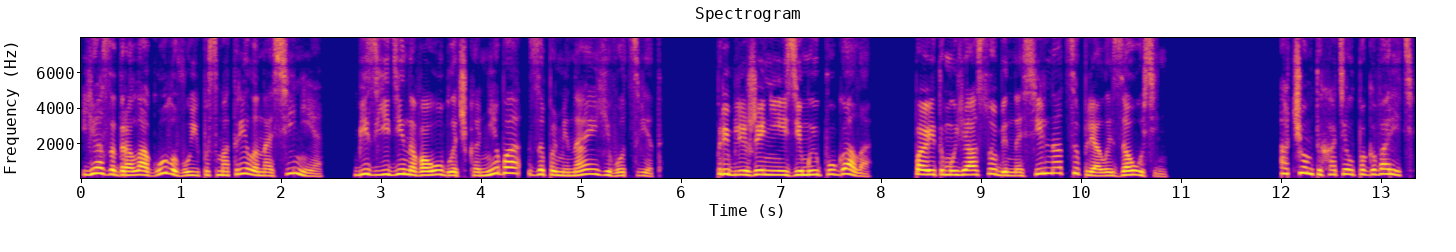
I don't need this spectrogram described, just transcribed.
Я задрала голову и посмотрела на синее, без единого облачка неба, запоминая его цвет. Приближение зимы пугало, поэтому я особенно сильно цеплялась за осень. «О чем ты хотел поговорить?»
